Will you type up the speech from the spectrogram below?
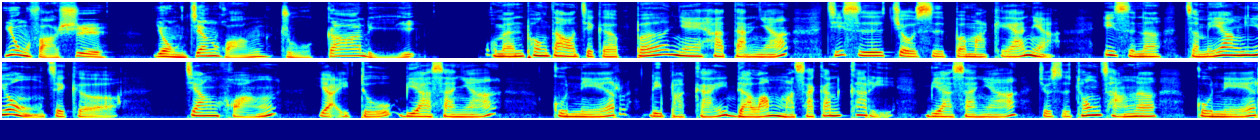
用法是用姜黄煮咖喱。我们碰到这个 penyehatannya，其实就是 pemakaiannya，意思呢，怎么样用这个姜黄，yaitu biasanya kunir dipakai dalam masakan kari。 biasanya 就是通常呢，kunir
